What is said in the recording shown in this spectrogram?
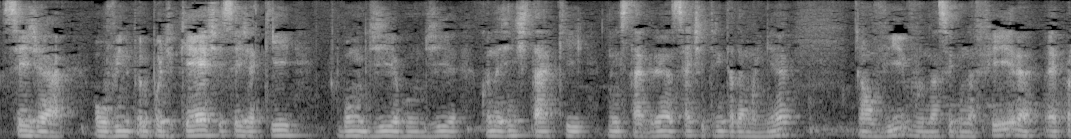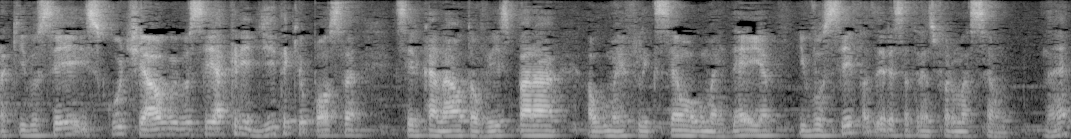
seja ouvindo pelo podcast, seja aqui, bom dia, bom dia, quando a gente está aqui no Instagram às 7h30 da manhã, ao vivo na segunda-feira é para que você escute algo e você acredita que eu possa ser canal talvez para alguma reflexão, alguma ideia e você fazer essa transformação, né?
